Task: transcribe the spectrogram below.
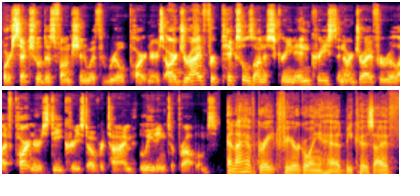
or sexual dysfunction with real partners. Our drive for pixels on a screen increased and our drive for real life partners decreased over time, leading to problems. And I have great fear going ahead because I've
